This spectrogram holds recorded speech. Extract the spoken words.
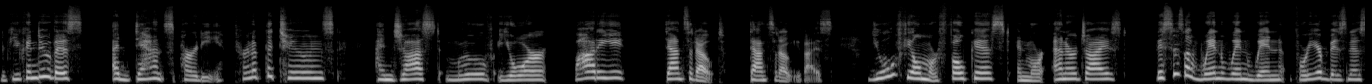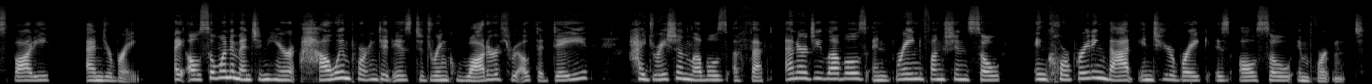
if you can do this, a dance party. Turn up the tunes, and just move your body. Dance it out. Dance it out, you guys. You will feel more focused and more energized. This is a win win win for your business, body, and your brain. I also want to mention here how important it is to drink water throughout the day. Hydration levels affect energy levels and brain function. So, incorporating that into your break is also important.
